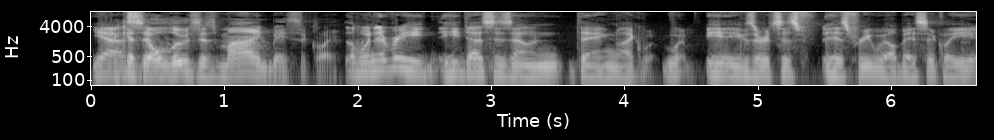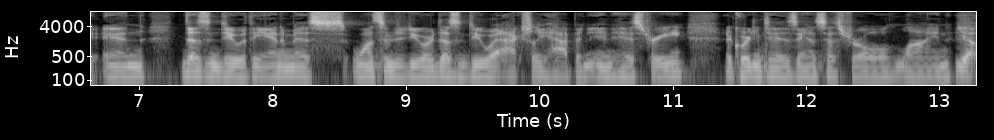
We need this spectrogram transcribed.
yeah. because so he'll lose his mind, basically. whenever he he does his own thing, like w- he exerts his his free will basically, and doesn't do what the animus wants him to do, or doesn't do what actually happened in history according to his ancestral line. Yeah.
